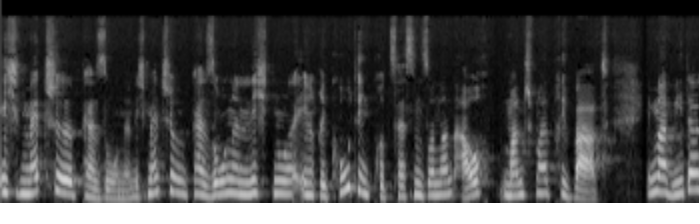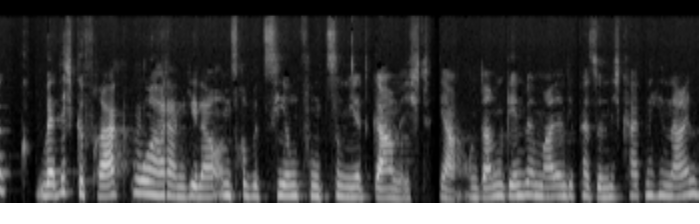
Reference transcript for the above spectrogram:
Ich matche Personen. Ich matche Personen nicht nur in Recruiting-Prozessen, sondern auch manchmal privat. Immer wieder werde ich gefragt, oh Daniela, unsere Beziehung funktioniert gar nicht. Ja, und dann gehen wir mal in die Persönlichkeiten hinein.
